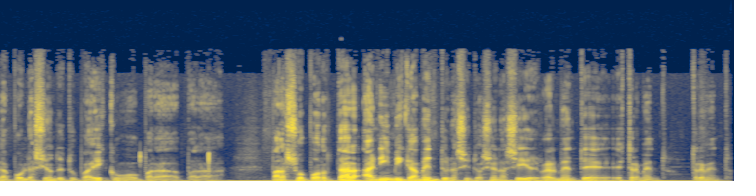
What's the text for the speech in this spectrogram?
la población de tu país como para, para para soportar anímicamente una situación así. Realmente es tremendo, tremendo.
